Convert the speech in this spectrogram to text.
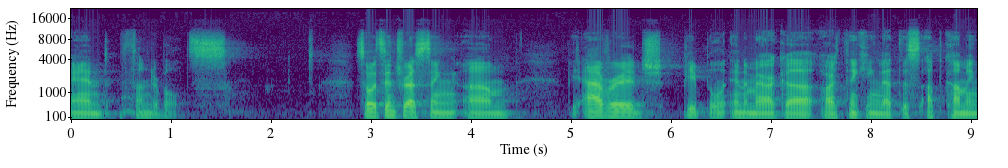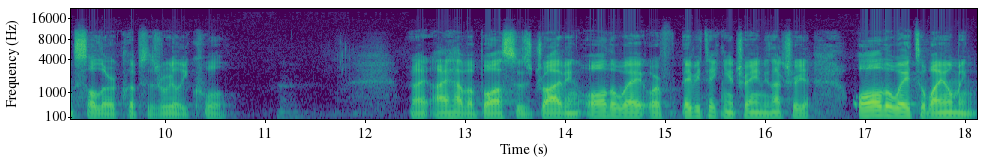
and thunderbolts. So it's interesting. Um, the average people in America are thinking that this upcoming solar eclipse is really cool. Right? I have a boss who's driving all the way, or maybe taking a train, he's not sure yet, all the way to Wyoming.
